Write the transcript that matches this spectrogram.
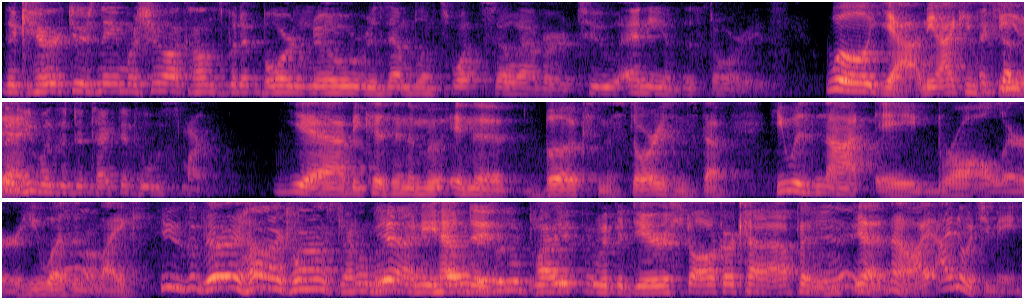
the character's name was Sherlock Holmes, but it bore no resemblance whatsoever to any of the stories, Well, yeah. I mean, I can see that. that. he was a detective who was smart. Yeah, because in the mo- in the books and the stories and stuff, he was not a brawler. He wasn't Oh. like He was a very high class gentleman. Yeah, and he had his little pipe. and- with the deer stalker cap and Yeah, yeah, yeah. no, I, I know what you mean.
